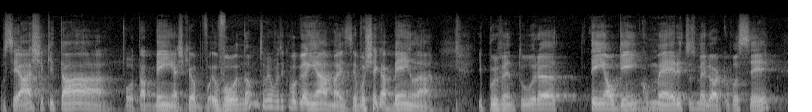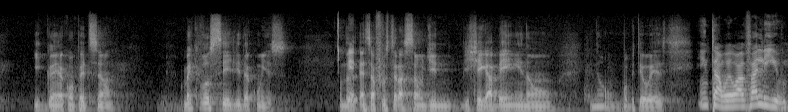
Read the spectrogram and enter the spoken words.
você acha que tá, pô, tá bem, acho que eu, vou- eu vou, não, também vou ter que vou ganhar, mas eu vou chegar bem lá. E porventura tem alguém com méritos melhor que você e ganha a competição. Como é que você lida com isso? Quando, essa frustração de, de chegar bem e não, e não obter o êxito. Então, eu avalio.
